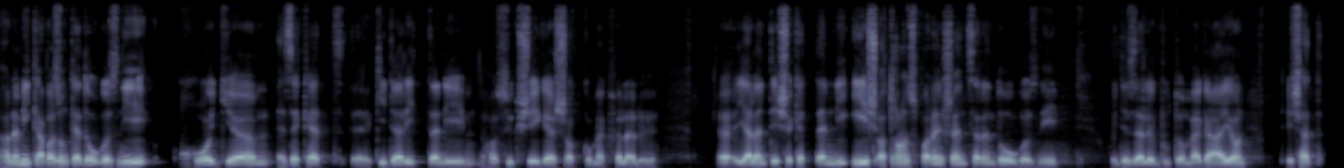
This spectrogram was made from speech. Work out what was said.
hanem inkább azon kell dolgozni, hogy ezeket kideríteni, ha szükséges, akkor megfelelő jelentéseket tenni, és a transzparens rendszeren dolgozni, hogy ez előbb-utóbb megálljon, és hát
